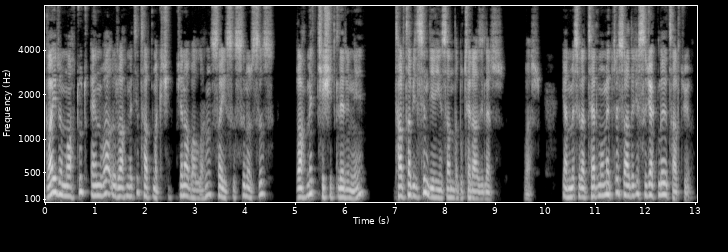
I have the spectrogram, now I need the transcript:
Gayrı mahdut enva rahmeti tartmak için. Cenab-ı Allah'ın sayısı sınırsız rahmet çeşitlerini tartabilsin diye insanda bu teraziler var. Yani mesela termometre sadece sıcaklığı tartıyor.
